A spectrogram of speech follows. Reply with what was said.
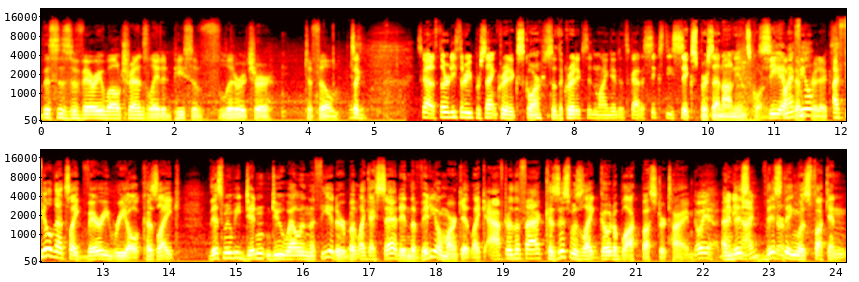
this is a very well translated piece of literature to film. it's a It's got a 33% critic score, so the critics didn't like it. It's got a 66% audience score. See, and I feel critics. I feel that's like very real because like this movie didn't do well in the theater, but like I said, in the video market, like after the fact, because this was like go to blockbuster time. Oh, yeah, and this 99, this sure. thing was fucking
